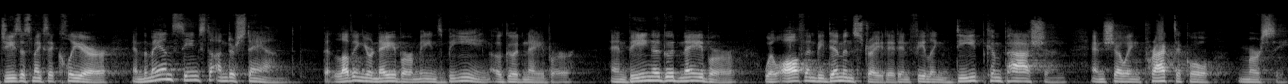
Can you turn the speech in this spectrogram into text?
Jesus makes it clear, and the man seems to understand, that loving your neighbor means being a good neighbor. And being a good neighbor will often be demonstrated in feeling deep compassion and showing practical mercy.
